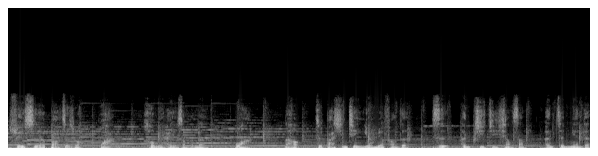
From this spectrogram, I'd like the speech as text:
随时要保持说，哇，后面还有什么呢？哇，然后就把心情永远放的是很积极向上、很正面的。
